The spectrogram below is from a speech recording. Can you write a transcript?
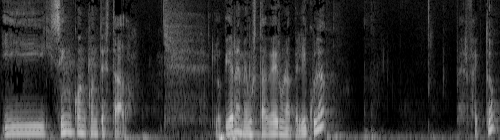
y cinco han contestado. Los viernes me gusta ver una película. Perfecto.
